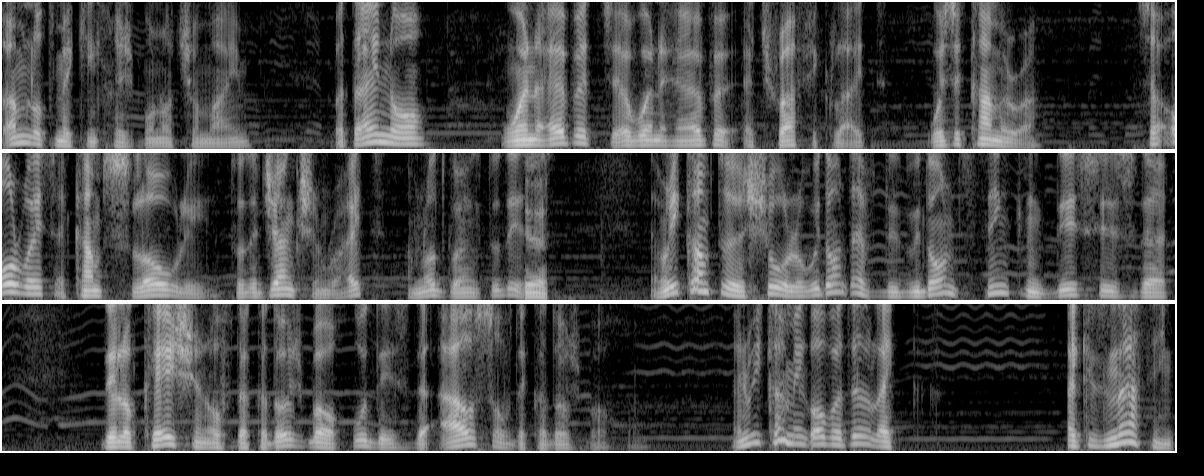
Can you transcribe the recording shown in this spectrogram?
I'm not making cheshbonot shamayim, but I know whenever, uh, whenever a traffic light with a camera, so always I come slowly to the junction, right? I'm not going to this. Yeah. And we come to the shul, we don't have, the, we don't think this is the, the location of the Kadosh Baruch Hu. This is the house of the Kadosh Baruch Hu, and we coming over there like, like it's nothing,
